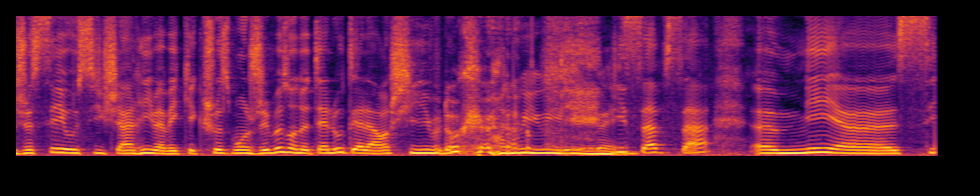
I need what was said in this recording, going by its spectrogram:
je sais aussi que j'arrive avec quelque chose. Bon, j'ai besoin de telle ou telle archive, donc Ah oui, oui, oui. oui. ils savent ça, Euh, mais c'est,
